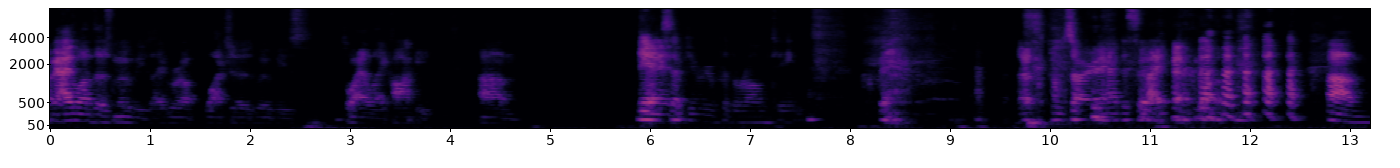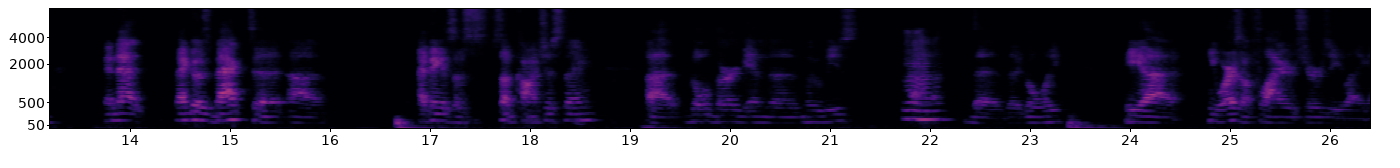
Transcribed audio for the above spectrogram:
I mean, I love those movies. I grew up watching those movies. That's why I like hockey. Um, Yeah, and- except you root for the wrong team. I'm sorry, I had to say. Um, and that that goes back to uh, I think it's a subconscious thing. Uh, Goldberg in the movies, Mhm. the the goalie, he uh he wears a Flyers jersey like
